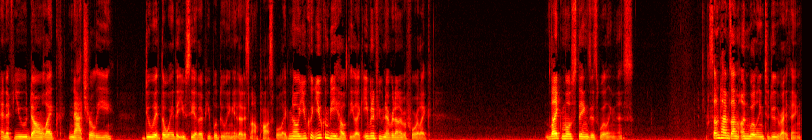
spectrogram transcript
And if you don't like naturally do it the way that you see other people doing it that it's not possible. Like no, you could you can be healthy like even if you've never done it before like like most things is willingness. Sometimes I'm unwilling to do the right thing.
